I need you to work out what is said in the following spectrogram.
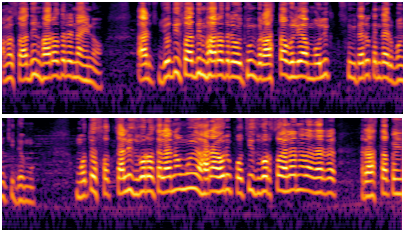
ଆମେ ସ୍ୱାଧୀନ ଭାରତରେ ନାହିଁନ ଆର୍ ଯଦି ସ୍ୱାଧୀନ ଭାରତରେ ଅଛୁ ରାସ୍ତା ଭଳିଆ ମୌଳିକ ସୁବିଧାରୁ କେନ୍ତା ବଞ୍ଚିତ ହେମୁ ମୋତେ ଚାଳିଶ ବର୍ଷ ହେଲାନ ମୁଇଁ ହାରାହାରି ପଚିଶ ବର୍ଷ ହେଲାନ ରାସ୍ତା ପାଇଁ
